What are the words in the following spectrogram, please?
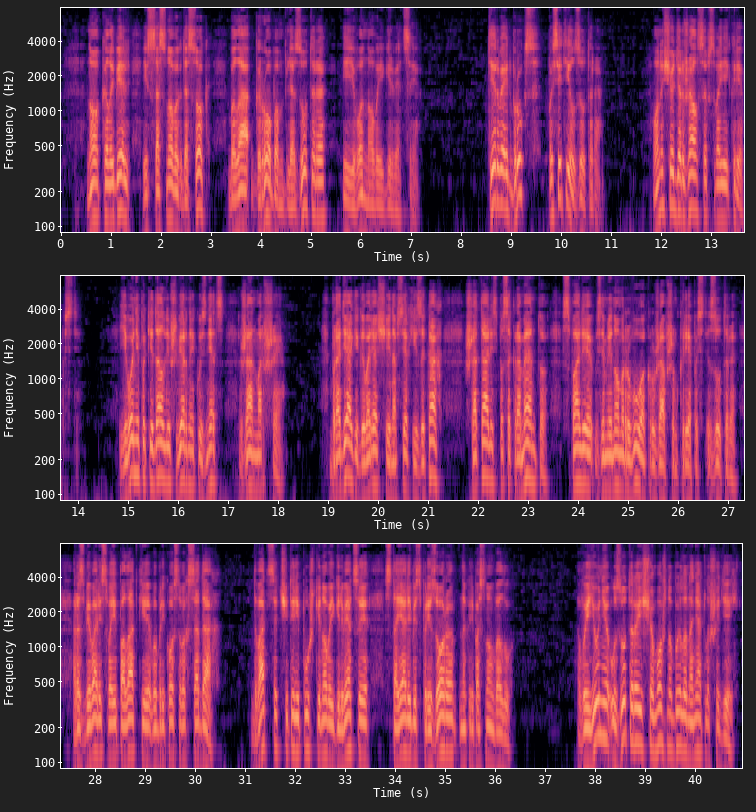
Но колыбель из сосновых досок была гробом для Зутера и его новой Гельвеции. Тирвейт Брукс посетил Зутера. Он еще держался в своей крепости. Его не покидал лишь верный кузнец Жан Марше. Бродяги, говорящие на всех языках, шатались по Сакраменто, спали в земляном рву, окружавшем крепость Зутера, разбивали свои палатки в абрикосовых садах. Двадцать четыре пушки Новой Гельвеции стояли без призора на крепостном валу. В июне у Зутера еще можно было нанять лошадей.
